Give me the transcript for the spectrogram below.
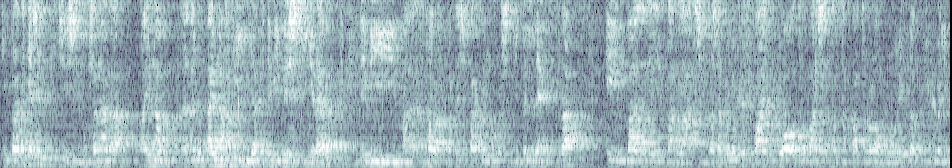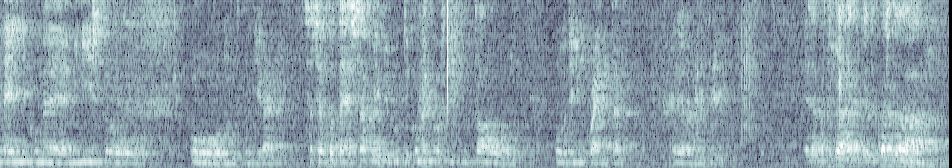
In pratica è semplicissimo, cioè una, hai, una, hai, una, figlia che devi vestire, devi far partecipare a concorsi di bellezza e in base a parlarci, in base a quello che fai può trovare 74 lavori, per cui quelli belli come ministro o, o dire, sacerdotessa, quelli più brutti come prostituta o, o delinquente. E la particolarità di questo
